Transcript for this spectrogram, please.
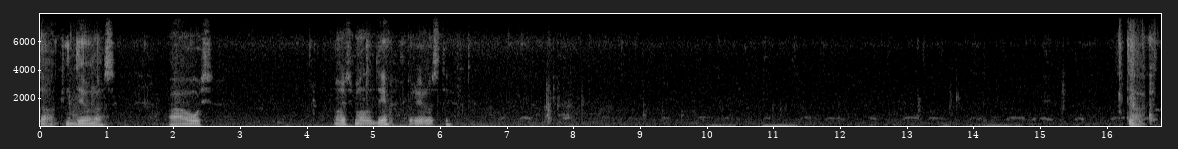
Так, іде у нас. А ось. Ось молоді прирости. Так,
